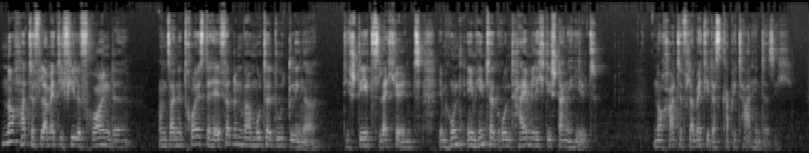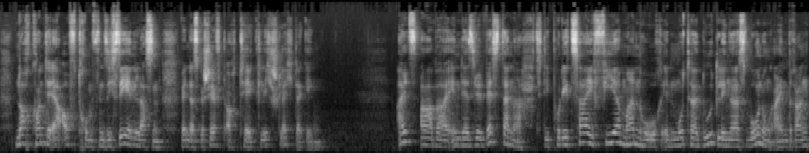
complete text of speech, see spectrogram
Noch hatte Flametti viele Freunde, und seine treueste Helferin war Mutter Dudlinger, die stets lächelnd im, Hund, im Hintergrund heimlich die Stange hielt. Noch hatte Flametti das Kapital hinter sich. Noch konnte er auftrumpfen, sich sehen lassen, wenn das Geschäft auch täglich schlechter ging. Als aber in der Silvesternacht die Polizei vier Mann hoch in Mutter Dudlingers Wohnung eindrang,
